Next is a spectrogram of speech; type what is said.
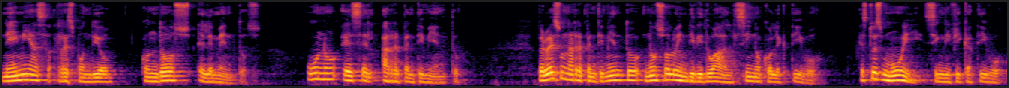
Nehemías respondió con dos elementos. Uno es el arrepentimiento, pero es un arrepentimiento no solo individual, sino colectivo. Esto es muy significativo.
